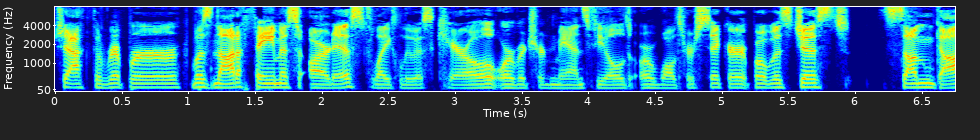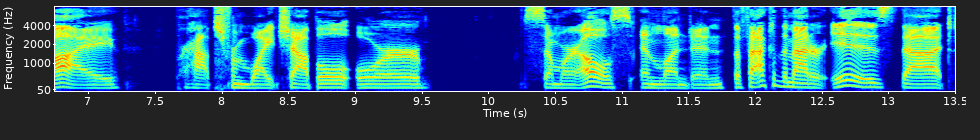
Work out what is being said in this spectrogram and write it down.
Jack the Ripper was not a famous artist like Lewis Carroll or Richard Mansfield or Walter Sickert, but was just some guy, perhaps from Whitechapel or somewhere else in London. The fact of the matter is that,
